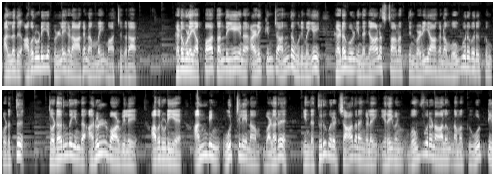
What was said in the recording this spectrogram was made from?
அல்லது அவருடைய பிள்ளைகளாக நம்மை மாற்றுகிறார். கடவுளை அப்பா தந்தையே என அழைக்கின்ற அந்த உரிமையை கடவுள் இந்த ஞானஸ்தானத்தின் வழியாக நம் ஒவ்வொருவருக்கும் கொடுத்து தொடர்ந்து இந்த அருள் வாழ்விலே அவருடைய அன்பின் ஊற்றிலே நாம் வளர இந்த திருவருட் சாதனங்களை இறைவன் ஒவ்வொரு நாளும் நமக்கு ஊட்டி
